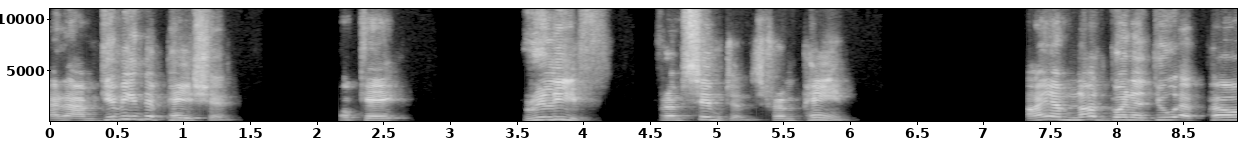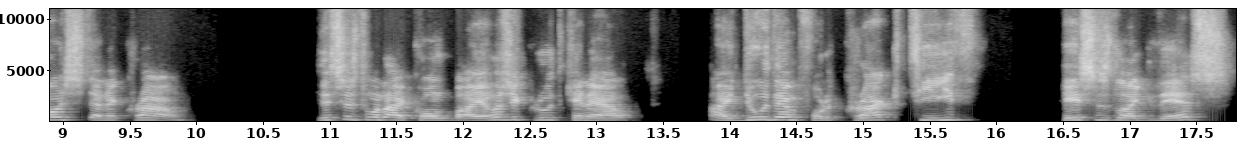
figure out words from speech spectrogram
And I'm giving the patient, okay, relief from symptoms, from pain. I am not going to do a post and a crown. This is what I call biologic root canal. I do them for cracked teeth cases like this,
